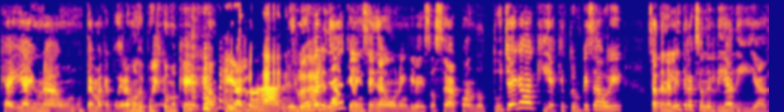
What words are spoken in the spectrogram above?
que ahí hay una, un, tema que pudiéramos después como que explorar, no es verdad que le enseñan a uno inglés. O sea, cuando tú llegas aquí es que tú empiezas a oír, o sea, tener la interacción del día a día.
